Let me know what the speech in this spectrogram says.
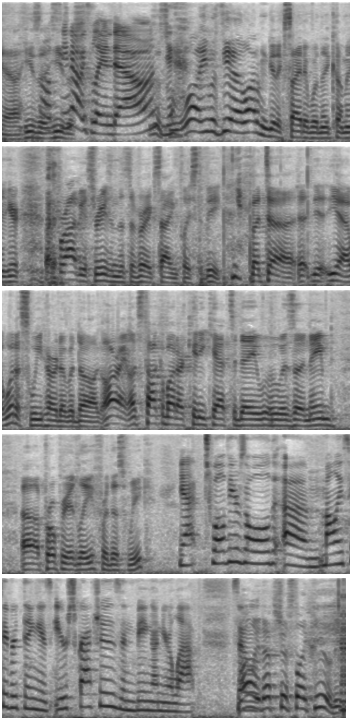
Yeah, he's a Oh, he's see, a, now he's laying down. he's a Yeah. Well, he was. Yeah, a lot of them get excited when they come in here uh, for obvious reasons. It's a very exciting place to be. Yeah. But uh, yeah, what a sweetheart of a dog. All right, let's talk about our kitty cat today, who is uh, named uh, appropriately for this week. Yeah, 12 years old. Um, Molly's favorite thing is ear scratches and being on your lap. So Molly, that's just like you. The-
